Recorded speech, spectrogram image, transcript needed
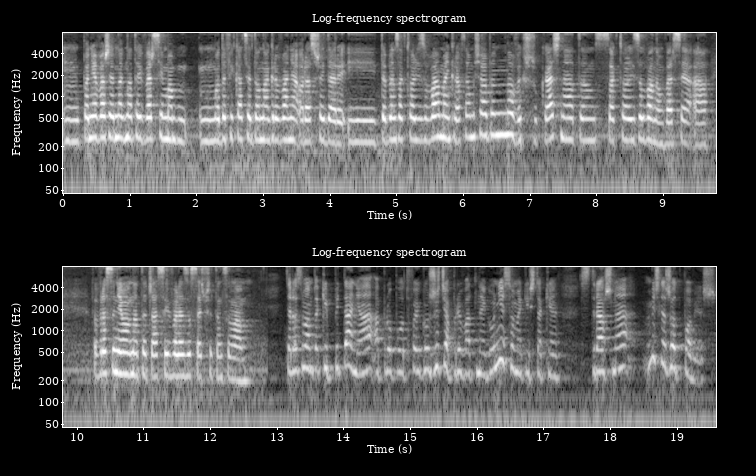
Mm, Ponieważ jednak na tej wersji mam mm, modyfikacje do nagrywania oraz shadery i gdybym zaktualizowała Minecrafta, musiałabym nowych szukać na tę zaktualizowaną wersję, a po prostu nie mam na to czasu i wolę zostać przy tym, co mam. Teraz mam takie pytania a propos twojego życia prywatnego. Nie są jakieś takie straszne. Myślę, że odpowiesz.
